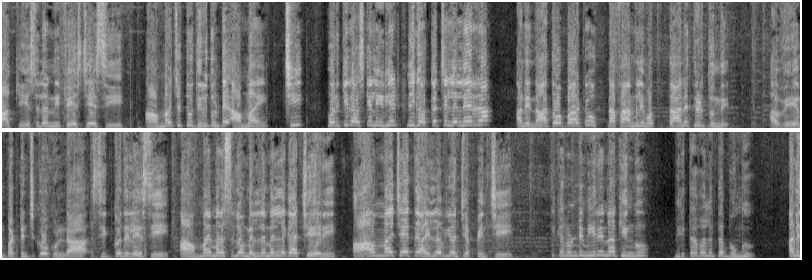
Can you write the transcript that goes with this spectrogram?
ఆ కేసులన్నీ ఫేస్ చేసి ఆ అమ్మాయి చుట్టూ తిరుగుతుంటే ఆ అమ్మాయి ఛీ పొరికి రాసుకెళ్ళి ఇడియట్ నీకు అక్క చెల్లెలేర్రా అని నాతో పాటు నా ఫ్యామిలీ మొత్తాన్ని తిడుతుంది. అవేం పట్టించుకోకుండా సిగ్గొదిలేసి ఆ అమ్మాయి మనసులో మెల్లమెల్లగా చేరి ఆ అమ్మాయి చేతే ఐ లవ్ యూ అని చెప్పించి ఇక నుండి మీరే నా కింగు మిగతా వాళ్ళంతా బొంగు అని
